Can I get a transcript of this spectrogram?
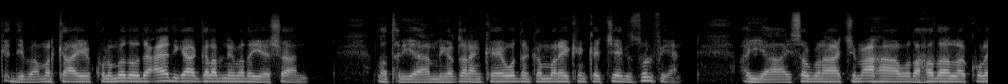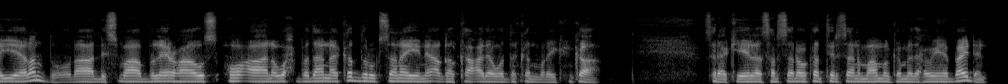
kadib marka ay kulamadooda caadiga galabnimada yeeshaan. La taliyaha amniga qaranka ee waddanka maraykanka jek sulfian ayaa isaguna jimcaha wadahadal kula yeelan doona dhismaha blair house oo aan wax badan ka durugsanayn aqalka cad ee waddankan maraykanka. Saraakiil sarsare oo ka tirsan maamulka madaxweyne biden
